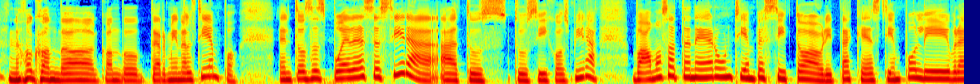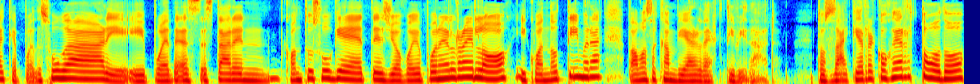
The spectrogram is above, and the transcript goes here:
¿no? Cuando, cuando termina el tiempo. Entonces puedes decir a, tus, tus hijos, mira, vamos a tener un tiempecito ahorita que es tiempo libre, que puedes jugar y puedes estar en con tus juguetes, yo voy a poner el reloj y cuando timbra vamos a cambiar de actividad. Entonces hay que recoger todo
